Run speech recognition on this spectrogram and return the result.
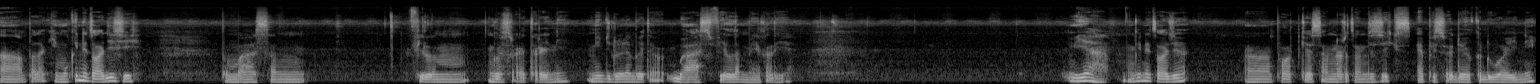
uh, apalagi? Mungkin itu aja sih pembahasan film Ghostwriter ini. Ini judulnya berarti bahas film ya kali ya? Iya mungkin itu aja uh, podcast under 26 episode kedua ini.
